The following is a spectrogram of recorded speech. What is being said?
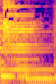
You.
